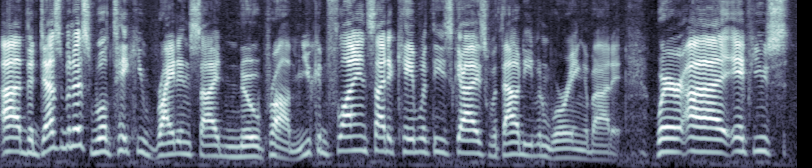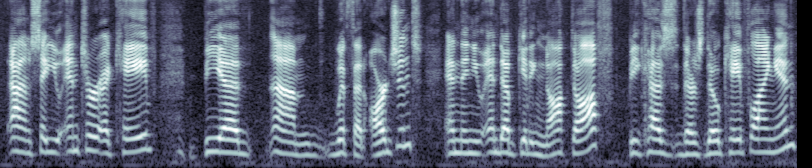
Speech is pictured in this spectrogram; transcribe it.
Uh, the Desmodus will take you right inside, no problem. You can fly inside a cave with these guys without even worrying about it. Where uh, if you um, say you enter a cave via um, with an Argent, and then you end up getting knocked off because there's no cave flying in,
